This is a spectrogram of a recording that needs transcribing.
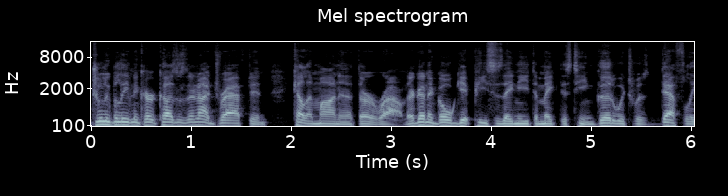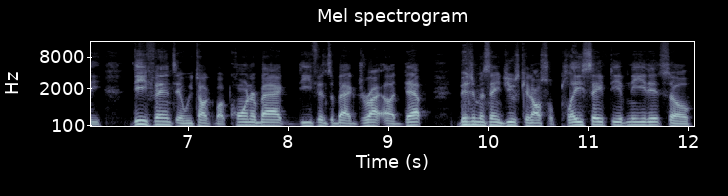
truly believed in Kirk Cousins, they're not drafting Kellen Mond in the third round. They're going to go get pieces they need to make this team good, which was definitely defense. And we talked about cornerback, defensive back dry, uh, depth. Benjamin St-Juste can also play safety if needed. So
